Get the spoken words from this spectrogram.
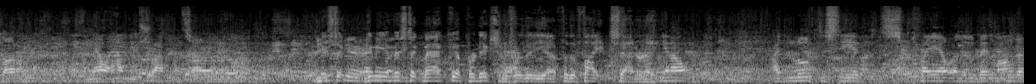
got him, and now I have him trapped on Saturday. Mystic, give me a Mystic Mac uh, prediction for the uh, for the fight Saturday. you know, I'd love to see it play out a little bit longer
